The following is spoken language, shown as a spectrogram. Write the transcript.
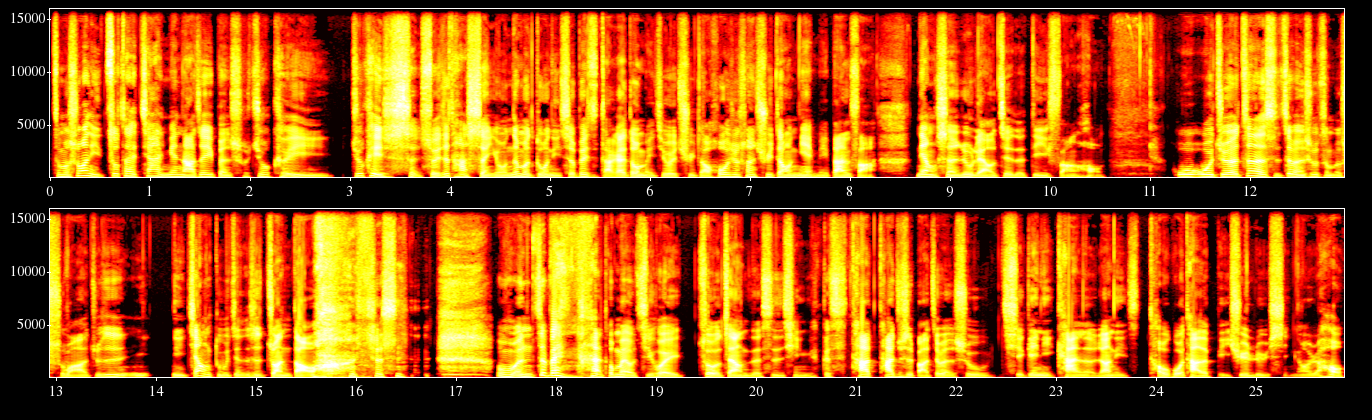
怎么说，你坐在家里面拿着一本书就可以就可以省，随着他省油那么多，你这辈子大概都没机会去到，或者就算去到，你也没办法那样深入了解的地方哈。我我觉得真的是这本书怎么说啊？就是你你这样读简直是赚到，就是 我们这辈子 他都没有机会做这样的事情，可是他他就是把这本书写给你看了，让你透过他的笔去旅行哦，然后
